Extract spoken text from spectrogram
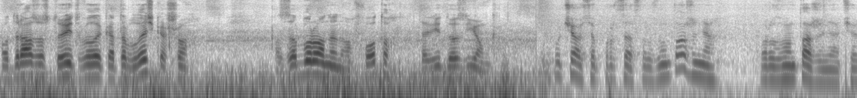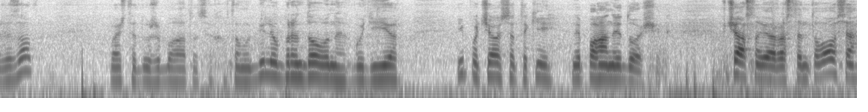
одразу стоїть велика табличка, що заборонено фото та відеозйомка. Почався процес розвантаження, розвантаження через зад. Бачите, дуже багато цих автомобілів брендованих Goodyear. І почався такий непоганий дощик. Вчасно я розтентувався,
